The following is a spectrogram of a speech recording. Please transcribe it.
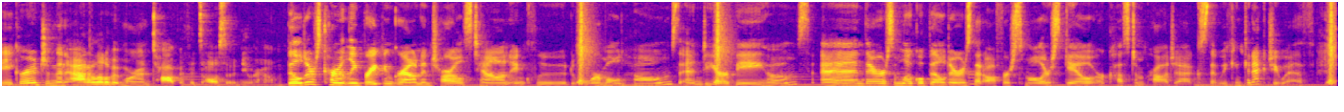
acreage and then add a little bit more on top if it's also a newer home. Builders currently breaking ground in Charles Town include Wormald Homes and DRB Homes, and there are some local builders that offer smaller scale or custom projects that we can connect you with.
